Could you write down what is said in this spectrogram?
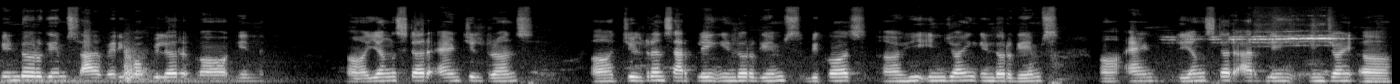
indoor games are very popular uh, in uh, youngster and children's uh, children's are playing indoor games because uh, he enjoying indoor games uh, and youngster are playing enjoy uh,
